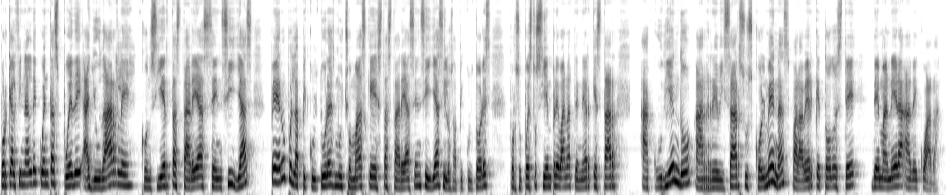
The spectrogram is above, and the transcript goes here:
porque al final de cuentas puede ayudarle con ciertas tareas sencillas, pero pues la apicultura es mucho más que estas tareas sencillas y los apicultores por supuesto siempre van a tener que estar acudiendo a revisar sus colmenas para ver que todo esté de manera adecuada.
